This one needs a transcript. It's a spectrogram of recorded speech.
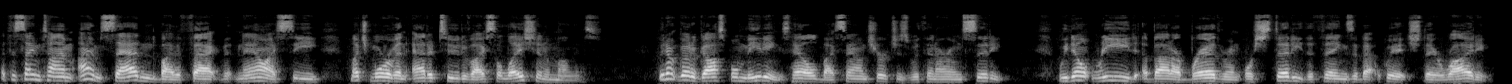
At the same time, I am saddened by the fact that now I see much more of an attitude of isolation among us. We don't go to gospel meetings held by sound churches within our own city. We don't read about our brethren or study the things about which they are writing.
